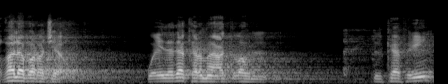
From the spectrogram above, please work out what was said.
غلب رجاؤه. وإذا ذكر ما أعد الله للكافرين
